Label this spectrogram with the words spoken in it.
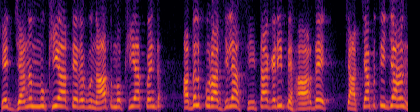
ਕਿ ਜਨਮ ਮੁਖੀਆ ਤੇ ਰਘੁਨਾਥ ਮੁਖੀਆ ਪਿੰਡ ਅਦਲਪੁਰਾ ਜ਼ਿਲ੍ਹਾ ਸੀਤਾਗੜੀ ਬਿਹਾਰ ਦੇ ਚਾਚਾ ਭਤੀਜਾ ਹਨ।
